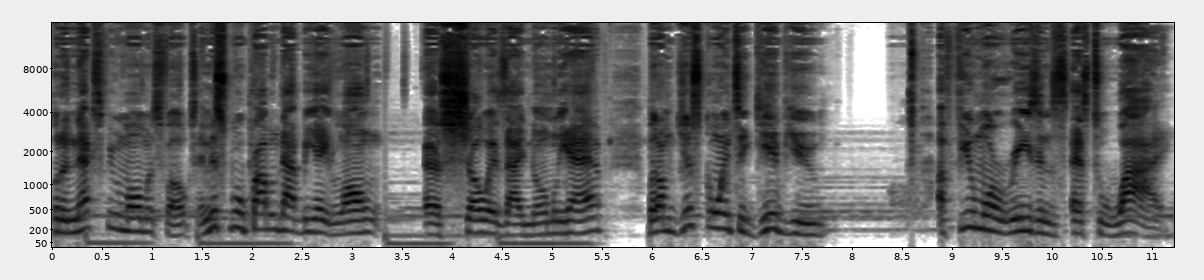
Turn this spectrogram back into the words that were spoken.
for the next few moments, folks, and this will probably not be a long uh, show as I normally have, but I'm just going to give you a few more reasons as to why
